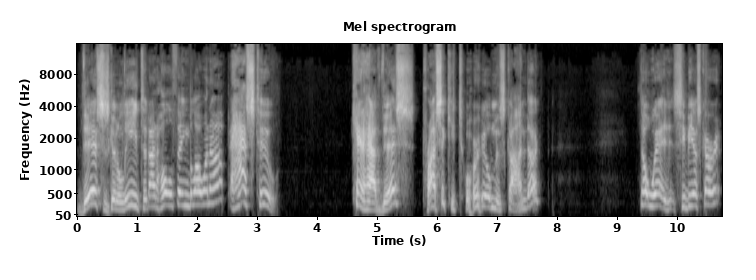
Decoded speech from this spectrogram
this is going to lead to that whole thing blowing up. It has to. Can't have this prosecutorial misconduct. No way. CBS covered it?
